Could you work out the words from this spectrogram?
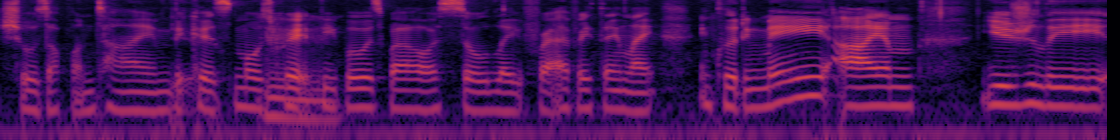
shows up on time. Because most creative Mm. people as well are so late for everything, like including me. I am usually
